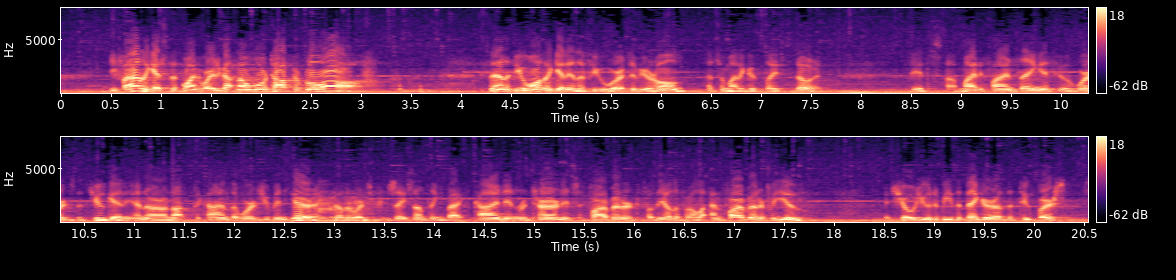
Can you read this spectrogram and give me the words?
he finally gets to the point where he's got no more top to blow off. Then, if you want to get in a few words of your own, that's a mighty good place to do it. It's a mighty fine thing if the words that you get in are not the kind of the words you've been hearing. In other words, if you say something back kind in return, it's far better for the other fellow and far better for you. It shows you to be the bigger of the two persons.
